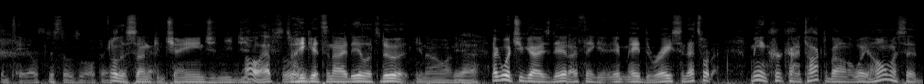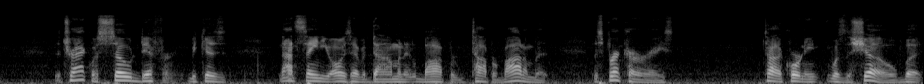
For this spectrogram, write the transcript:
entails. Just those little things. Oh, the like sun that. can change, and you just. Oh, absolutely. So he gets an idea. Let's do it. You know. And Yeah. Like what you guys did, I think it, it made the race, and that's what me and Kirk kind of talked about on the way home. I said, the track was so different because, not saying you always have a dominant bop or top or bottom, but the sprint car race, Tyler Courtney was the show, but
